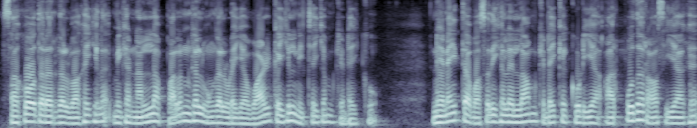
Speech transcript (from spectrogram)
சகோதரர்கள் வகையில் மிக நல்ல பலன்கள் உங்களுடைய வாழ்க்கையில் நிச்சயம் கிடைக்கும். நினைத்த வசதிகள் எல்லாம் கிடைக்கக்கூடிய அற்புத ராசியாக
